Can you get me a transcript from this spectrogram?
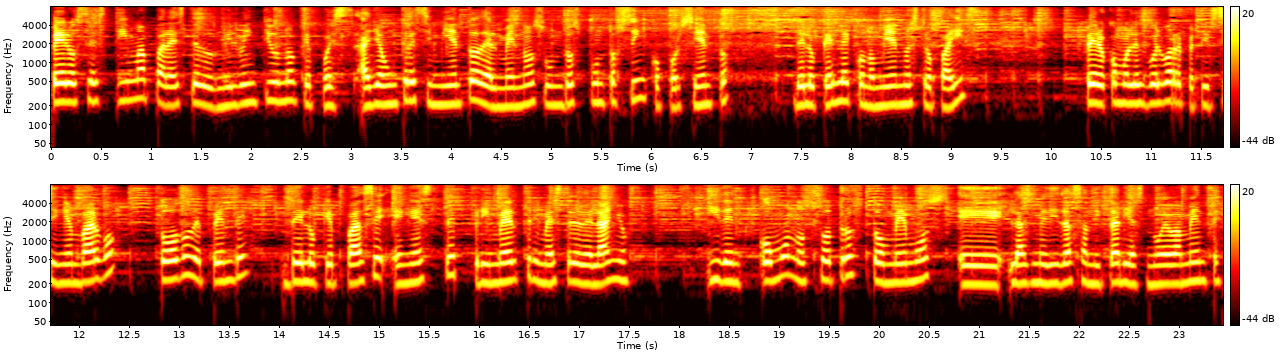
Pero se estima para este 2021 que pues haya un crecimiento de al menos un 2.5% de lo que es la economía en nuestro país. Pero como les vuelvo a repetir, sin embargo, todo depende de lo que pase en este primer trimestre del año y de cómo nosotros tomemos eh, las medidas sanitarias nuevamente.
